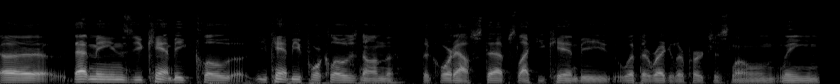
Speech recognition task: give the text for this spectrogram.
uh, that means you can't be clo- you can't be foreclosed on the, the courthouse steps like you can be with a regular purchase loan lien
